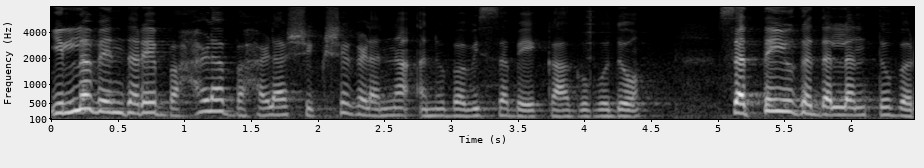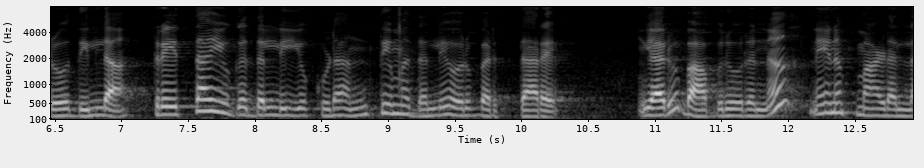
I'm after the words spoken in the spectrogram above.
ಇಲ್ಲವೆಂದರೆ ಬಹಳ ಬಹಳ ಶಿಕ್ಷೆಗಳನ್ನು ಅನುಭವಿಸಬೇಕಾಗುವುದು. ಸತ್ಯಯುಗದಲ್ಲಂತೂ ಬರೋದಿಲ್ಲ, ತ್ರೇತಾಯುಗದಲ್ಲಿಯೂ ಕೂಡ ಅಂತಿಮದಲ್ಲಿ ಅವರು ಬರ್ತಾರೆ. ಯಾರು ಬಾಬ್ರೂರನ್ನು ನೆನಪು ಮಾಡಲ್ಲ,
